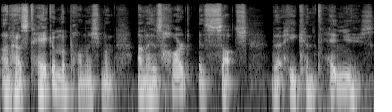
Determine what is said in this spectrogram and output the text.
and has taken the punishment, and his heart is such that he continues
